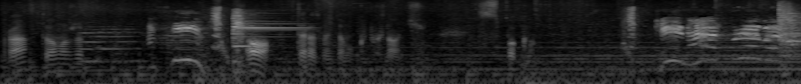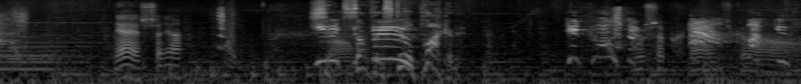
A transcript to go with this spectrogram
Dobra, to może... O! Teraz będę mógł pchnąć. Spoko. Nie, jeszcze nie. Closer. Muszę pchnąć go. up.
